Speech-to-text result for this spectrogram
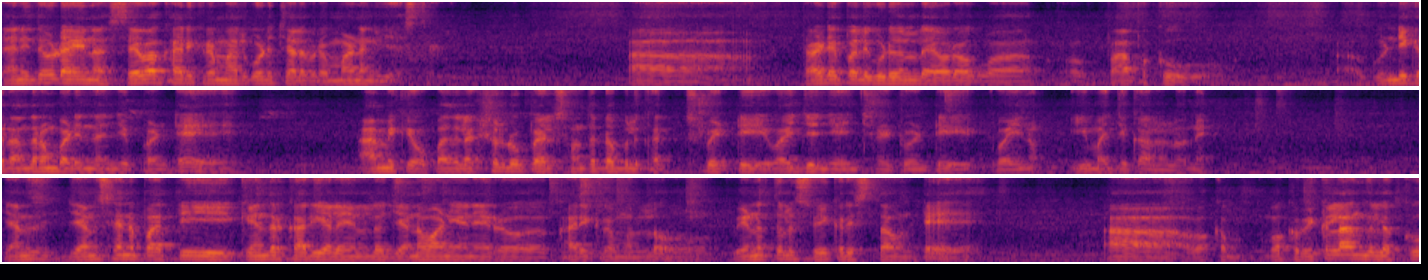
దానితోడు ఆయన సేవా కార్యక్రమాలు కూడా చాలా బ్రహ్మాండంగా చేస్తాడు. తాడేపల్లిగూడెంలో ఎవరో ఒక పాపకు గుండెకి రంధ్రం పడిందని చెప్పంటే ఆమెకి ఒక పది లక్షల రూపాయలు సొంత డబ్బులు ఖర్చు పెట్టి వైద్యం చేయించినటువంటి వైనం ఈ మధ్యకాలంలోనే జన జనసేన పార్టీ కేంద్ర కార్యాలయంలో జనవాణి అనే రో- కార్యక్రమంలో వినతులు స్వీకరిస్తూ ఉంటే ఆ, ఒక ఒక వికలాంగులకు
